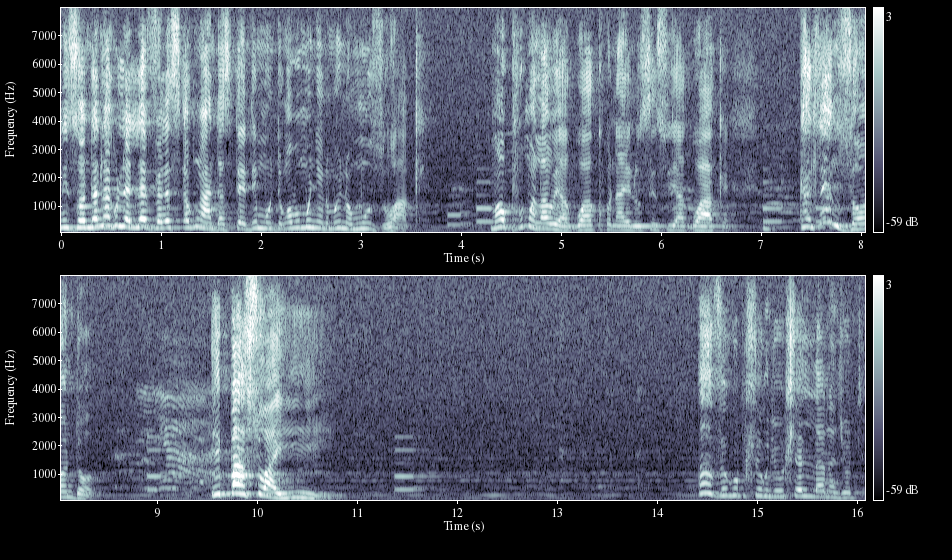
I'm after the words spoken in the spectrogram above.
nizondana kule level ekunga-understand umuntu ngoba omunye nomunye unomuzi wakhe. Uma uphuma la uyakwakho naye lusisi uyakwakhe. Kanti le nzondo. Ibaswa yini? Ave kubuhlungu nje uhleli lana nje uthi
